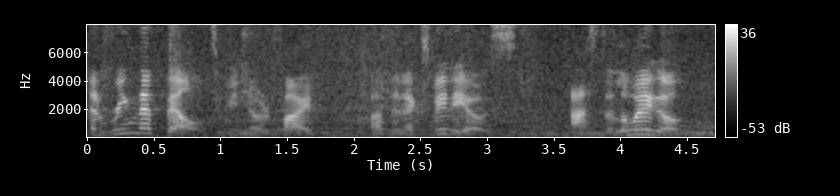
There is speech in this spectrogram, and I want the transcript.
and ring that bell to be notified about the next videos. Hasta luego!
